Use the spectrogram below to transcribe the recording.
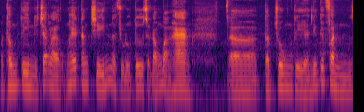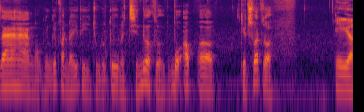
Và thông tin thì chắc là cũng hết tháng 9 là chủ đầu tư sẽ đóng bảng hàng. À, tập trung thì những cái phần ra hàng hoặc những cái phần đấy thì chủ đầu tư là chiến lược rồi cũng bộ óc uh, kiệt xuất rồi thì ờ,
